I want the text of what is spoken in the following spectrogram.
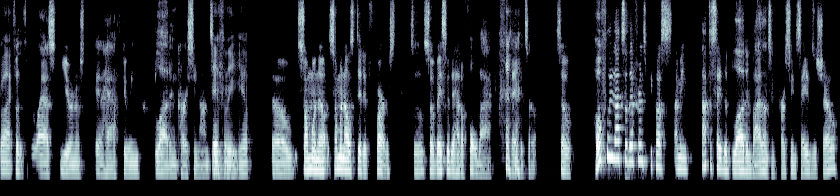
Right. for the, for the last year and a, and a half doing blood and cursing on TV. Definitely. Yep. So someone else, someone else did it first. So so basically they had a fullback take it. So so hopefully that's the difference because I mean not to say that blood and violence and cursing saves the show,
